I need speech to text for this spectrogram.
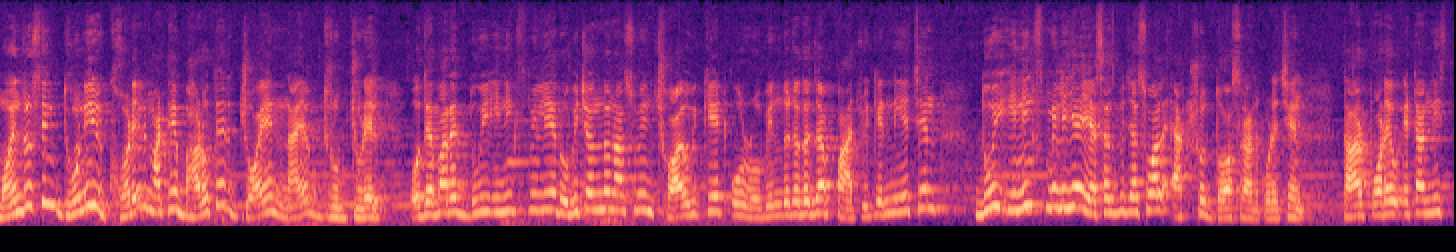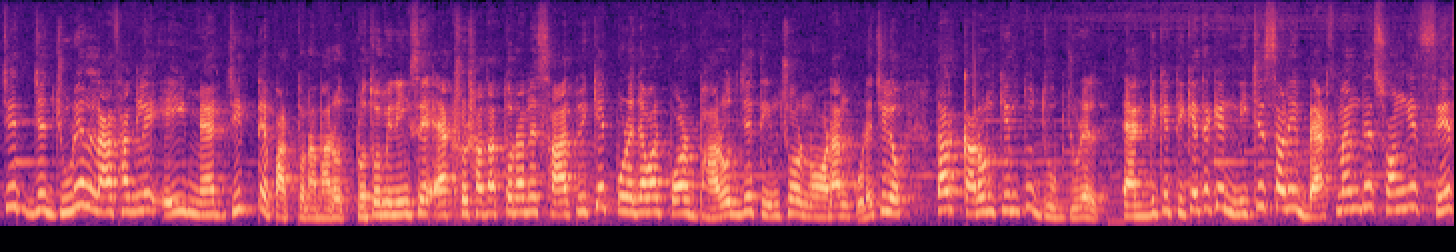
মহেন্দ্র সিং ধোনির ঘরের মাঠে ভারতের জয়ের নায়ক ধ্রুব জুড়েল। হতে পারে দুই ইনিংস মিলিয়ে রবিচন্দ্রন আশ্বিন ছয় উইকেট ও রবীন্দ্র জাদেজা পাঁচ উইকেট নিয়েছেন। দুই ইনিংস মিলিয়ে যশস্বী জাসওয়াল একশো দশ রান করেছেন। তারপরেও এটা নিশ্চিত যে জুড়েল না থাকলে এই ম্যাচ জিততে পারত না ভারত। প্রথম ইনিংসে একশো সাতাত্তর রানে সাত উইকেট পড়ে যাওয়ার পর ভারত যে তিনশো ন রান করেছিল তার কারণ কিন্তু ধূপ জুড়েল। একদিকে টিকে থেকে নিচের সারির ব্যাটসম্যানদের সঙ্গে শেষ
